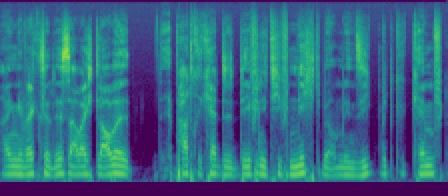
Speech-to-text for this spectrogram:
eingewechselt ist. Aber ich glaube, Patrick hätte definitiv nicht mehr um den Sieg mitgekämpft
